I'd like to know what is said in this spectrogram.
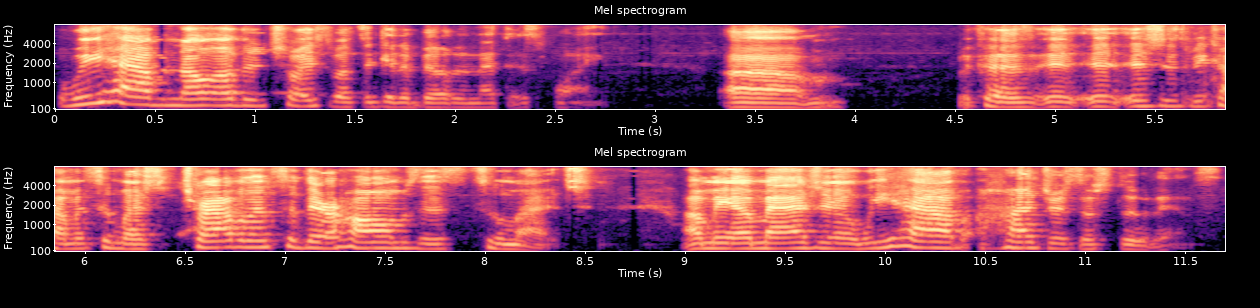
we have no other choice but to get a building at this point. Um, because it, it, it's just becoming too much. Traveling to their homes is too much. I mean, imagine we have hundreds of students.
